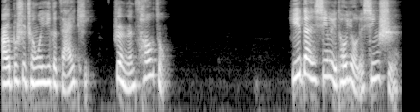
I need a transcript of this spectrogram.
而不是成为一个载体任人操纵。一旦心里头有了心事，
